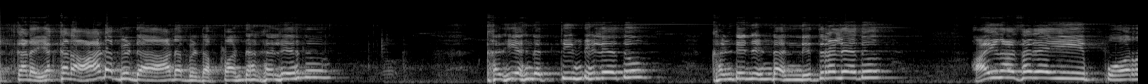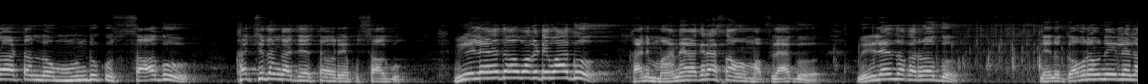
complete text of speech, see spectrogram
ఎక్కడ ఎక్కడ ఆడబిడ్డ ఆడబిడ్డ పండగ లేదు కరి అయిన తిండి లేదు కంటి నిండా నిద్ర లేదు. అయినా సరే ఈ పోరాటంలో ముందుకు సాగు ఖచ్చితంగా చేస్తావు రేపు సాగు. వీళ్ళేదో ఒకటి వాగు కానీ మనం ఎగరేస్తామమ్మా ఫ్లాగు. వీళ్ళేదో ఒక రోగు. నేను గౌరవనీయులైన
